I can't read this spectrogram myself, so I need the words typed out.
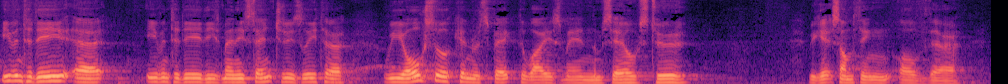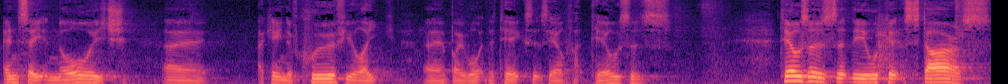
Even today, uh, even today, these many centuries later, we also can respect the wise men themselves too. We get something of their insight and knowledge, uh, a kind of clue, if you like, uh, by what the text itself tells us. Tells us that they look at stars,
